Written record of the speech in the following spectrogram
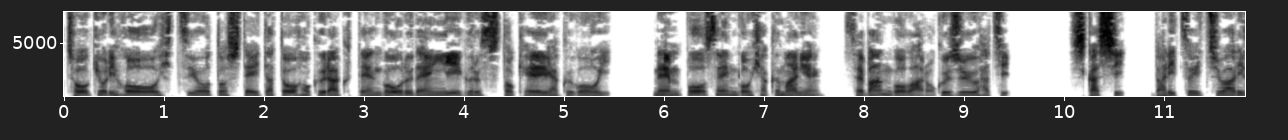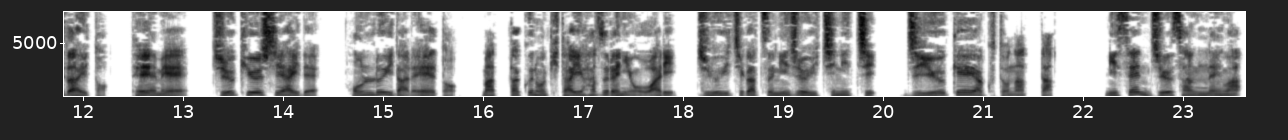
長距離砲を必要としていた東北楽天ゴールデンイーグルスと契約合意。年俸1500万円、背番号は68。しかし、打率1割台と、低迷、19試合で、本塁打0と、全くの期待外れに終わり、11月21日、自由契約となった。2013年は、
